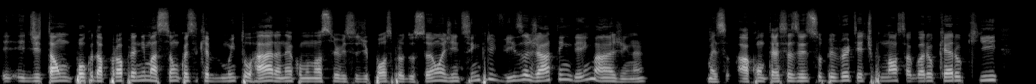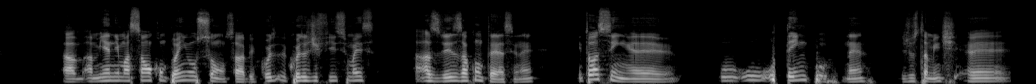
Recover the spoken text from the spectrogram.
editar um pouco da própria animação, coisa que é muito rara, né? Como nosso serviço de pós-produção, a gente sempre visa já atender a imagem, né? Mas acontece às vezes subverter, tipo, nossa, agora eu quero que a, a minha animação acompanhe o som, sabe? Coisa, coisa difícil, mas às vezes acontece, né? Então, assim, é, o, o, o tempo, né? Justamente é,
